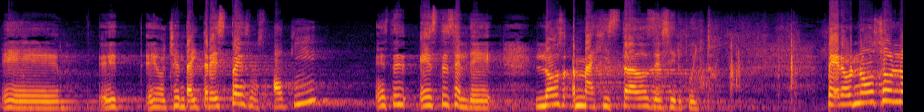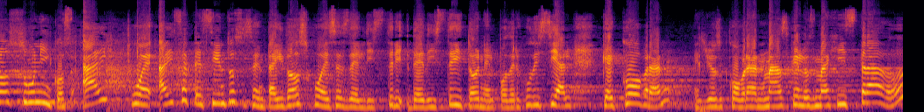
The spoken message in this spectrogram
eh, eh, pesos. Aquí, este, este es el de los magistrados de circuito. Pero no son los únicos. Hay, hay 762 jueces del de distrito en el Poder Judicial que cobran, ellos cobran más que los magistrados,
